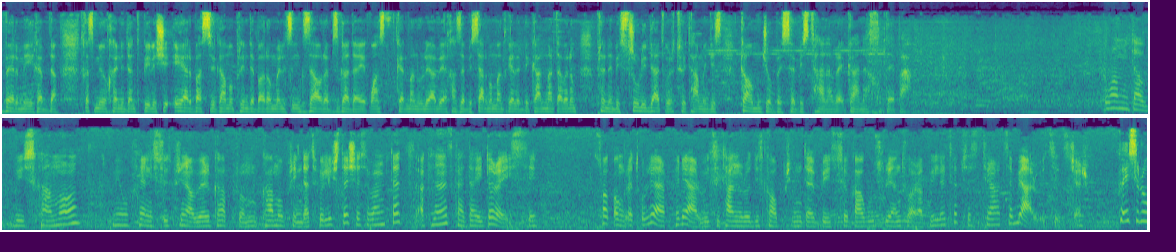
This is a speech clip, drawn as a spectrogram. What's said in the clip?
ვერ მიიღებდა. დღეს მიუნხენიდან თბილისში Airbus-ი გამოფრინდება, რომელიც მგზავრებს გადაიყვანს. გერმანული ავიახაზების წარმომადგენლები განმარტავენ, რომ ფრენების სრული დატვირთვით ამინდის გაუმჯობესებისთანავე განახლდება. უამინდობის გამო მიუხენის თვითფრინა ვერ გაფრომ გამოფრინდა თბილისში და შესაბამისად აქედანაც გადაიდო რეისი. სხვა კონკრეტული არაფერი არ ვიცით, ანუ როდის გავფრინდების, გაგვიცვლიან თუ არა ბილეთებს, ესეთი რაღაცები არ ვიცით ჯერ. ეს რო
